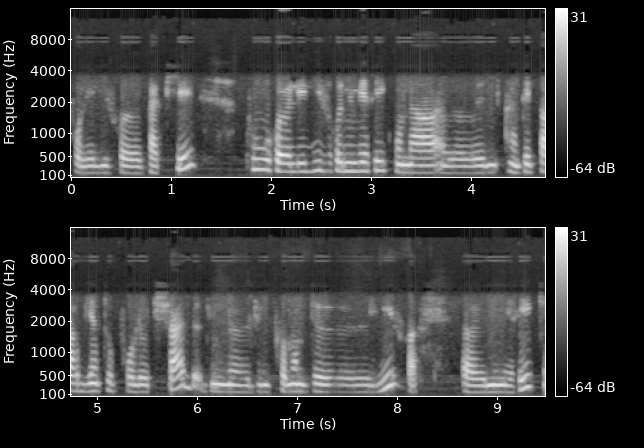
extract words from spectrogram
pour les livres papier, pour les livres numériques, on a un départ bientôt pour le Tchad d'une commande de livres numériques.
